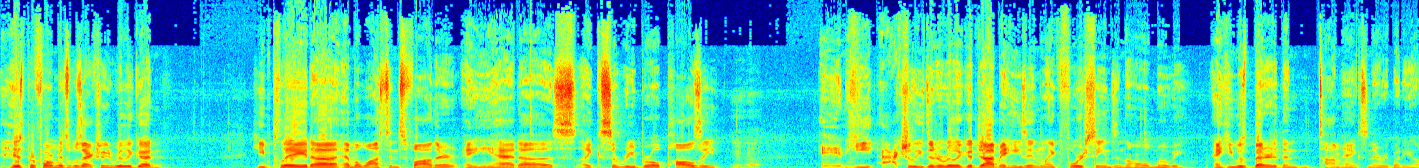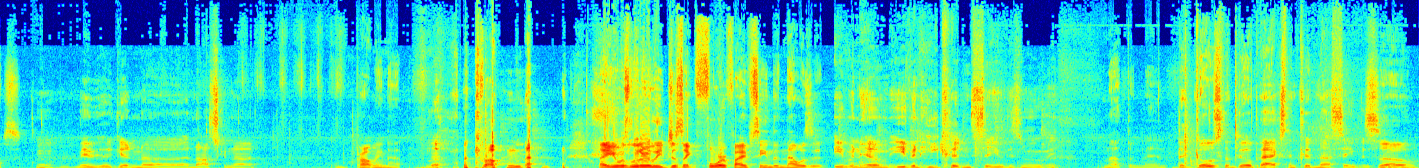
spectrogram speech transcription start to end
His performance was actually really good. He played uh, Emma Watson's father, and he had uh, like cerebral palsy Uh-huh. and he actually did a really good job and he's in like four scenes in the whole movie and he was better than tom hanks and everybody else Mhm. Maybe he'll get an, uh, an Oscar nod. Probably not No, probably not like it was literally just like four or five scenes and that was it even him, even he couldn't save this movie. nothing man The ghost of Bill Paxton could not save this so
